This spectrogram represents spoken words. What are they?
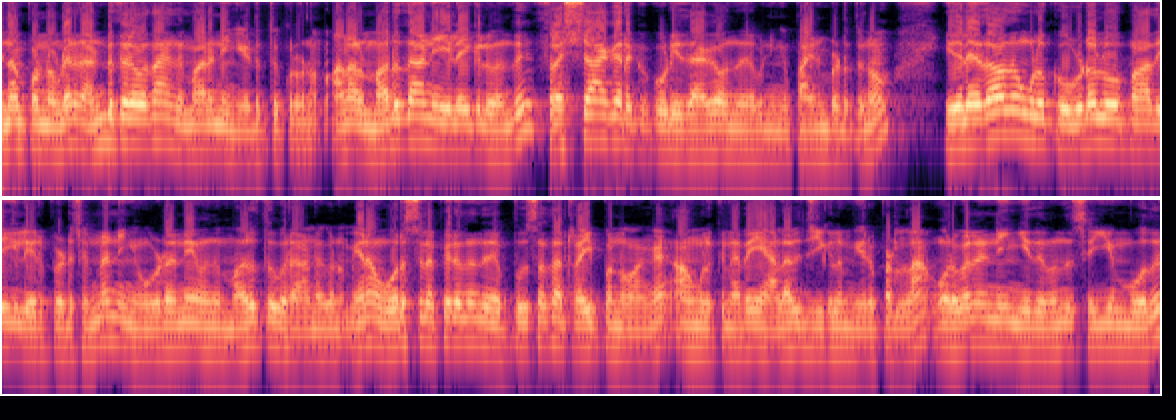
என்ன பண்ண முடியாது. ரெண்டு தடவை தான் இந்த மாதிரி நீங்கள் எடுத்துக்கொள்ளணும். ஆனால் மருதாணி இலைகள் வந்து ஃப்ரெஷ்ஷாக இருக்கக்கூடியதாக வந்து நீங்கள் பயன்படுத்தணும். இதில் ஏதாவது உங்களுக்கு உடல் உபாதைகள் ஏற்பட்டுச்சுன்னா நீங்கள் உடனே வந்து மருத்துவரை அணுகணும். ஏன்னா ஒரு சில பேர் வந்து இந்த புதுசாக தான் ட்ரை பண்ணுவாங்க. அவங்களுக்கு நிறைய அலர்ஜிகளும் ஏற்படலாம். ஒருவேளை நீங்கள் இது வந்து செய்யும்போது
